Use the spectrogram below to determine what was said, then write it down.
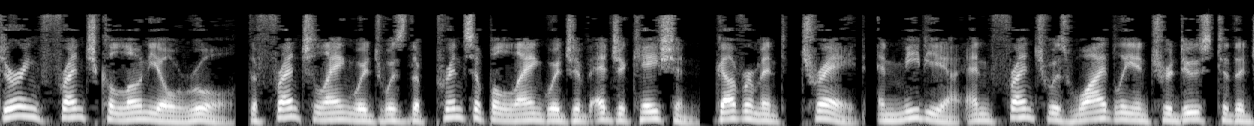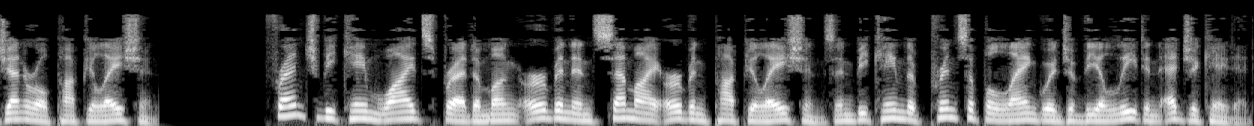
During French colonial rule, the French language was the principal language of education, government, trade, and media and French was widely introduced to the general population. French became widespread among urban and semi-urban populations and became the principal language of the elite and educated.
